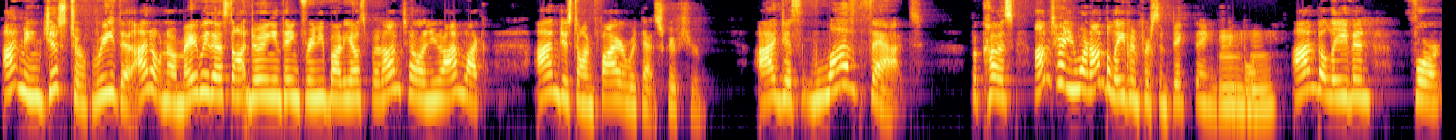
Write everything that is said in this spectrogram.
I mean, just to read that, I don't know, maybe that's not doing anything for anybody else, but I'm telling you, I'm like, I'm just on fire with that scripture. I just love that because I'm telling you what, I'm believing for some big things, people. Mm-hmm. I'm believing for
